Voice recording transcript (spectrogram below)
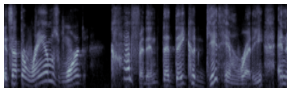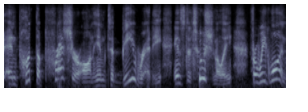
It's that the Rams weren't confident that they could get him ready and, and put the pressure on him to be ready institutionally for week one.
